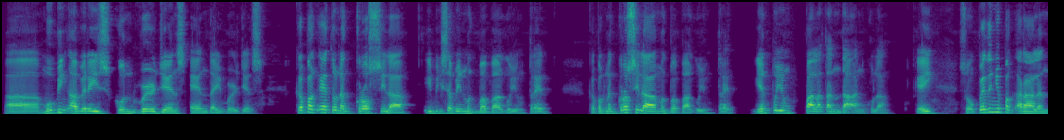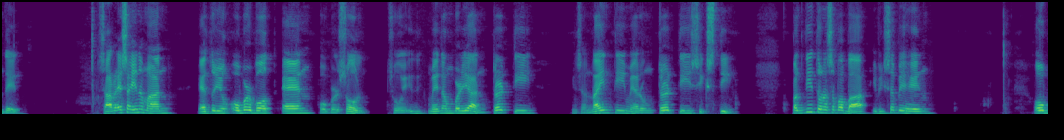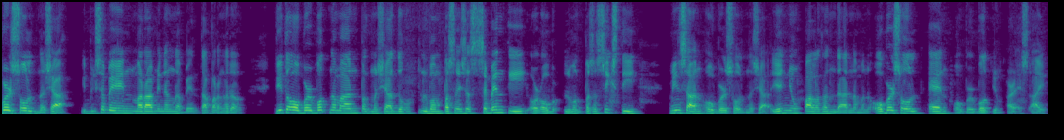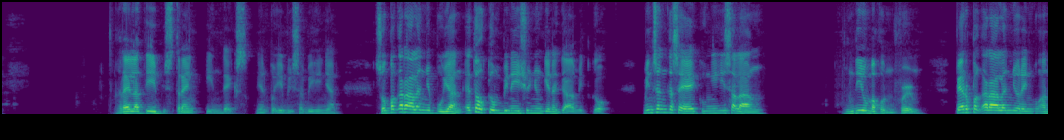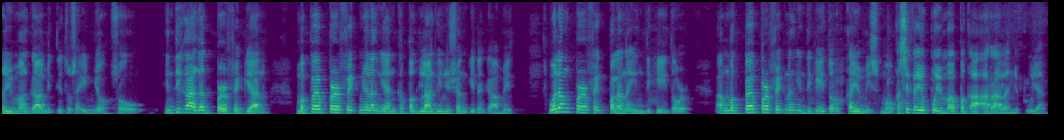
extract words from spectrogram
Uh, moving average, convergence, and divergence. Kapag ito nag-cross sila, ibig sabihin magbabago yung trend. Kapag nag-cross sila, magbabago yung trend. Yan po yung palatandaan ko lang. Okay? So, pwede nyo pag-aralan din. Sa RSI naman, ito yung overbought and oversold. So, may number yan. 30, minsan 90, merong 30, 60. Pag dito na sa baba, ibig sabihin, oversold na siya. Ibig sabihin, marami nang nabenta, parang gano'n. Dito, overbought naman, pag masyadong lumampas na siya sa 70 or over, lumagpas sa 60, minsan, oversold na siya. Yan yung palatandaan naman oversold and overbought yung RSI. Relative Strength Index. Yan po ibig sabihin yan. So, pag-aralan nyo po yan. Ito, combination yung ginagamit ko. Minsan kasi, kung iisa lang, hindi yung ma-confirm. Pero pag-aralan nyo rin kung ano yung mga gamit nito sa inyo. So, hindi kaagad perfect yan. Mape-perfect nyo lang yan kapag lagi nyo siyang ginagamit. Walang perfect pala na indicator. Ang magpe-perfect ng indicator kayo mismo. Kasi kayo po yung mapag-aaralan nyo po yan.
